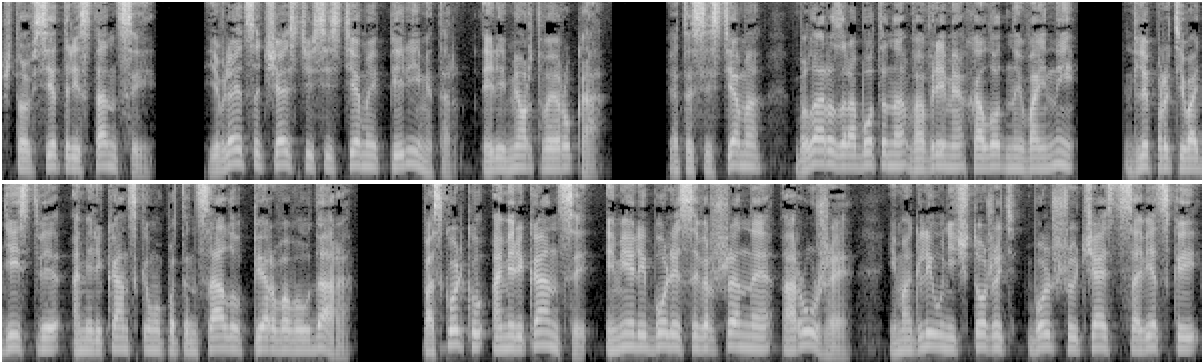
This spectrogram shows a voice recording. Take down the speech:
что все три станции является частью системы «Периметр» или «Мертвая рука». Эта система была разработана во время Холодной войны для противодействия американскому потенциалу первого удара. Поскольку американцы имели более совершенное оружие и могли уничтожить большую часть советской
